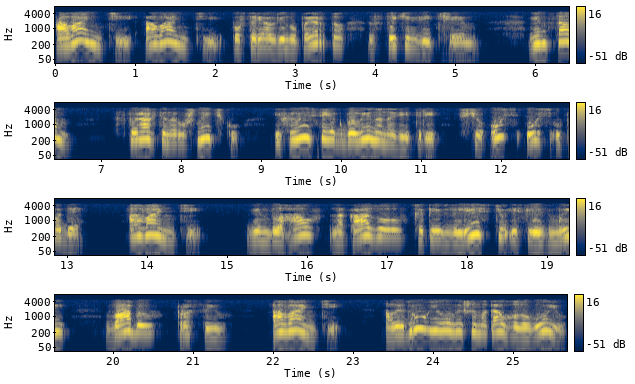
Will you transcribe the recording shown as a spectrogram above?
Аванті, аванті, повторяв він уперто з тихим відчаєм. Він сам спирався на рушничку і хилився, як билина на вітрі, що ось ось упаде. Аванті! Він благав, наказував, кипів злістю і слізьми, вабив, просив. Аванті! Але друг його лише мотав головою,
